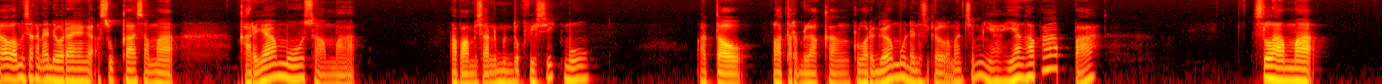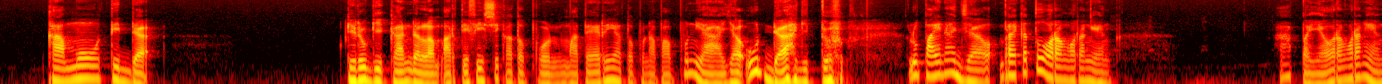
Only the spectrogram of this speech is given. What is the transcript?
kalau misalkan ada orang yang nggak suka sama karyamu sama apa misalnya bentuk fisikmu atau latar belakang keluargamu dan segala macamnya ya nggak apa-apa. Selama kamu tidak dirugikan dalam arti fisik ataupun materi ataupun apa pun ya ya udah gitu lupain aja. Mereka tuh orang-orang yang apa ya orang-orang yang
